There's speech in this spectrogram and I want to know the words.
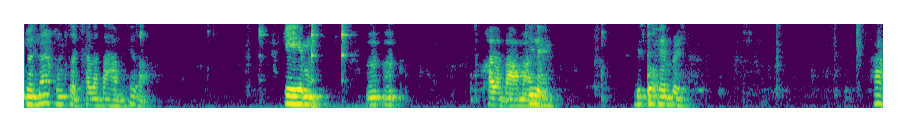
เดือนหน้าคอนเสิร์ตคาราบาวไม่ใช่เหรอ เกมอืมอืมคาราบาวมาที่ไหนบิ๊กโตเคมบริดจ์ภาค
